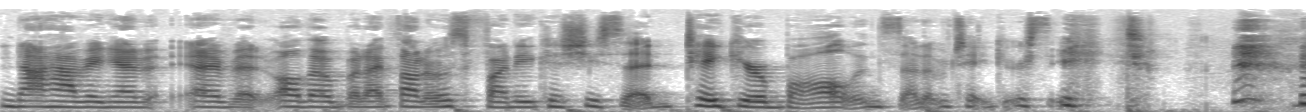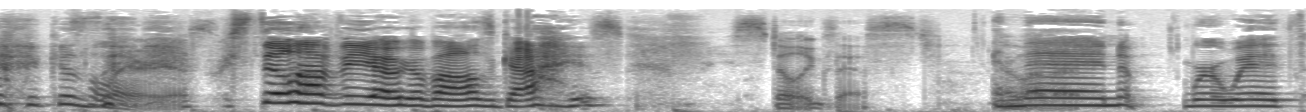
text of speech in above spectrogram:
not having it of it, although, but I thought it was funny because she said take your ball instead of take your seat. Because Hilarious. we still have the yoga balls, guys. Still exist. And love it. then we're with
